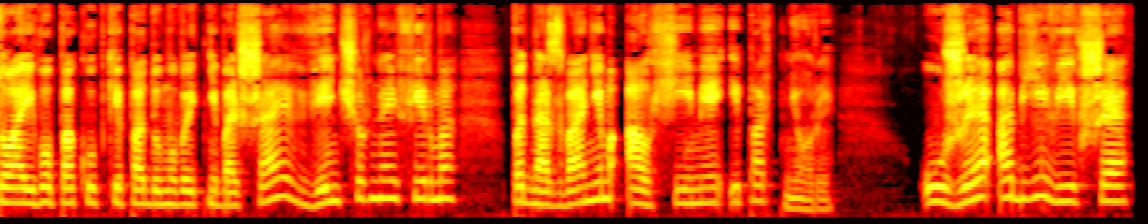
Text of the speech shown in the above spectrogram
то о его покупке подумывает небольшая венчурная фирма под названием «Алхимия и партнеры», уже объявившая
